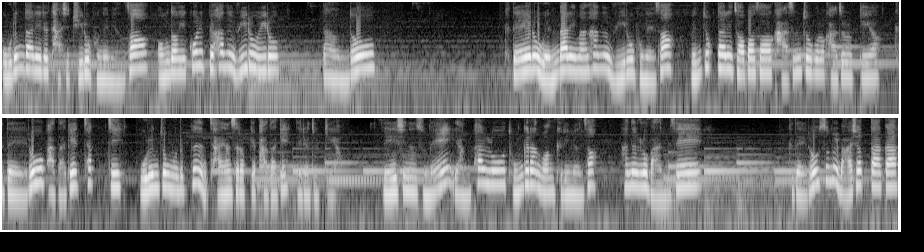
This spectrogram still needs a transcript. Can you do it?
오른다리를 다시 뒤로 보내면서 엉덩이 꼬리뼈 하늘 위로 위로 다운독 그대로 왼다리만 하늘 위로 보내서 왼쪽 다리 접어서 가슴 쪽으로 가져올게요. 그대로 바닥에 착지 오른쪽 무릎은 자연스럽게 바닥에 내려둘게요. 내쉬는 숨에 양팔로 동그란 원 그리면서 하늘로 만세 그대로 숨을 마셨다가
